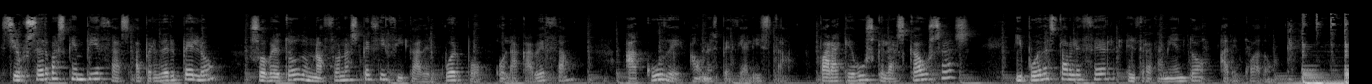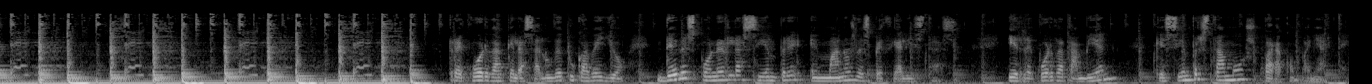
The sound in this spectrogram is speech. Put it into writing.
Si observas que empiezas a perder pelo, sobre todo en una zona específica del cuerpo o la cabeza, acude a un especialista para que busque las causas y pueda establecer el tratamiento adecuado. Recuerda que la salud de tu cabello debes ponerla siempre en manos de especialistas. Y recuerda también que siempre estamos para acompañarte.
